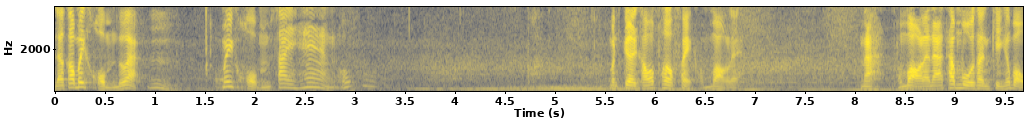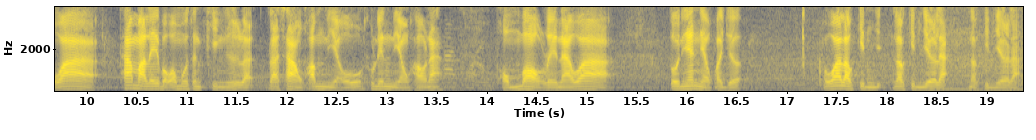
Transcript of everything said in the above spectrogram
แล้วก็ไม่ขมด้วย อืมไม่ขมไส้แห้งโอ้มันเกินคำว่า perfect ผมบอกเลย นะผมบอกเลยนะ ถ้ามูซันคิงเขาบอกว่าถ้ามาเลยบอกว่ามูซันคิงคือราชาของความเหนียวทุเรียนเหนียวของเขานะ ผมบอกเลยนะว่า ตัวเนี้เหนียวกว่าเยอะ เพราะว่าเรากินเรากินเยอะแล้วเรากินเยอะแล้ว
